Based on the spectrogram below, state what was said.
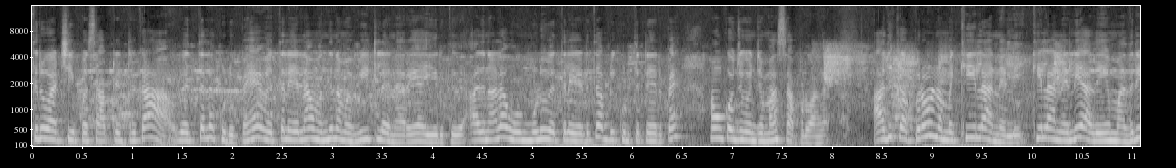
திருவாச்சி இப்போ சாப்பிட்டுட்ருக்கா? வெத்தலை கொடுப்பேன். வெத்தலையெல்லாம் வந்து நம்ம வீட்டில் நிறையா இருக்குது. அதனால முழு வெத்தலை எடுத்து அப்படி கொடுத்துட்டே இருப்பேன். அவங்க கொஞ்சம் கொஞ்சமாக சாப்பிடுவாங்க. அதுக்கப்புறம் நம்ம கீழா நெல்லி கீழா நெல்லி அதே மாதிரி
